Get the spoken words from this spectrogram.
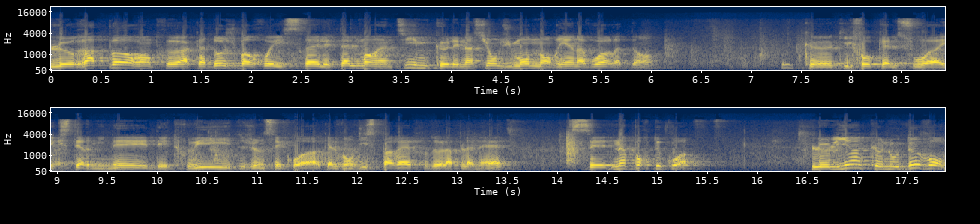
le rapport entre Akadosh Baruch et Israël est tellement intime que les nations du monde n'ont rien à voir là-dedans, qu'il faut qu'elles soient exterminées, détruites, je ne sais quoi, qu'elles vont disparaître de la planète. C'est n'importe quoi. Le lien que nous devons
